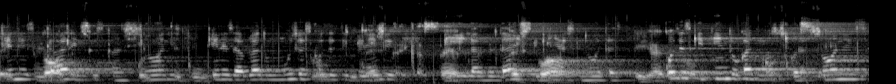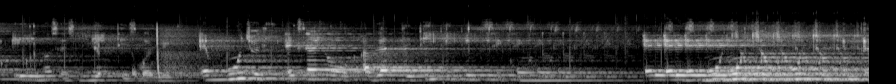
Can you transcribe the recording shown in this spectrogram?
tienes cara en tus canciones, tienes hablado muchas cosas diferentes y la verdad es que tienes notas, cosas que te han tocado nuestros corazones y nuestras mentes. Es mucho extraño hablar de ti en 15 segundos. Eres mucho, mucho, mucho, mucho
